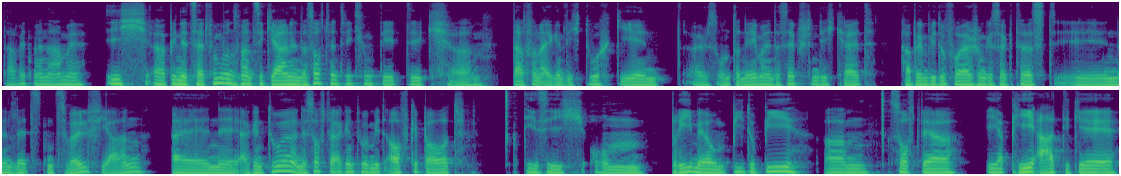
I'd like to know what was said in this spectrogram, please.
David, mein Name. Ich äh, bin jetzt seit 25 Jahren in der Softwareentwicklung tätig, äh, davon eigentlich durchgehend als Unternehmer in der Selbstständigkeit. Habe, wie du vorher schon gesagt hast, in den letzten zwölf Jahren eine Agentur, eine Softwareagentur mit aufgebaut, die sich um primär um B2B ähm, Software ERP-artige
